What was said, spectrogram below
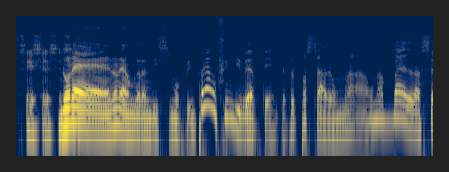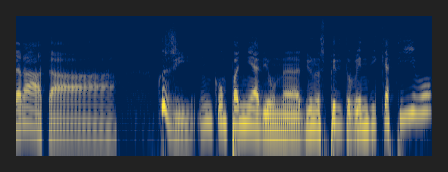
Sì, sì, sì, non, è, non, è, un grandissimo film però è un film divertente. Per passare una, una bella serata così, in compagnia di, un, di uno spirito vendicativo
